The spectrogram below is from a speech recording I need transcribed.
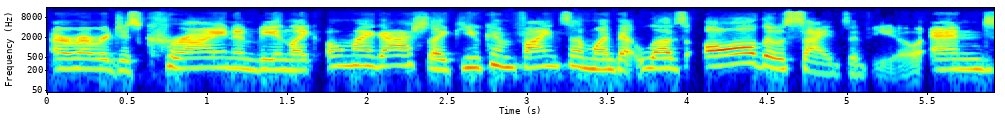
I remember just crying and being like, oh my gosh, like you can find someone that loves all those sides of you. And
